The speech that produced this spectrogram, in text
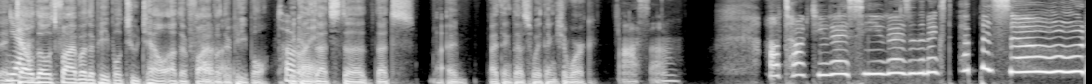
and Yeah. tell those five other people to tell other five Totally. other people Totally. because that's the that's I I think that's the way things should work. Awesome. I'll talk to you guys. See you guys in the next episode.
